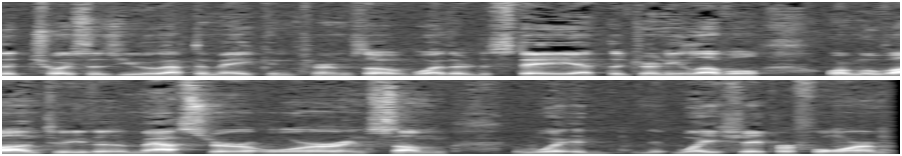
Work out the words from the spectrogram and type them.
the choices you have to make in terms of whether to stay at the journey level or move on to either master or in some way, way shape or form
